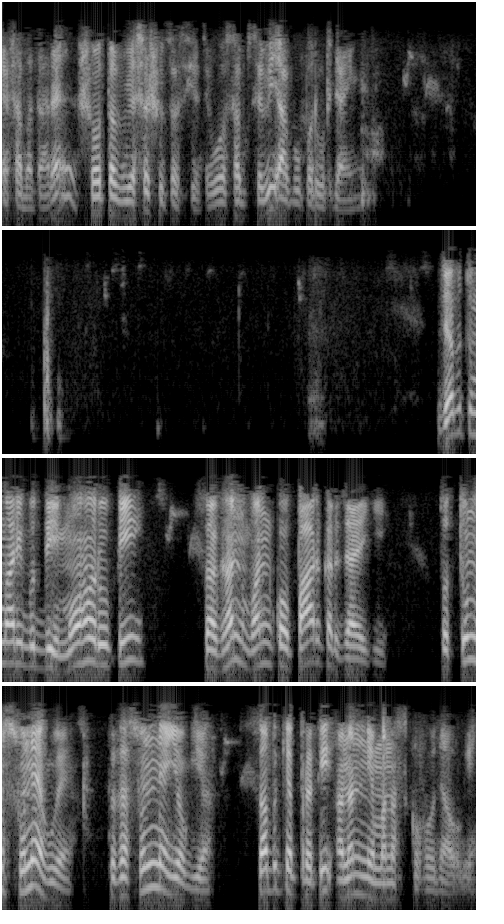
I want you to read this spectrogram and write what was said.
ऐसा बता रहे हैं, श्रोतव्य से श्रुत वो सबसे भी आप ऊपर उठ जाएँगे। जब तुम्हारी बुद्धि मोह रूपी सघन वन को पार कर जाएगी तो तुम सुने हुए तथा सुनने योग्य सबके प्रति अनन्य मनस्क हो जाओगे।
